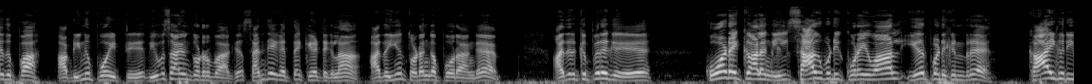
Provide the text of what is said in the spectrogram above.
ஏதுப்பா? அப்படின்னு போயிட்டு விவசாயம் தொடர்பாக சந்தேகத்தை கேட்டுக்கலாம். அதையும் தொடங்க போகிறாங்க அதற்கு பிறகு கோடை காலங்களில் சாகுபடி குறைவால் ஏற்படுகின்ற காய்கறி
